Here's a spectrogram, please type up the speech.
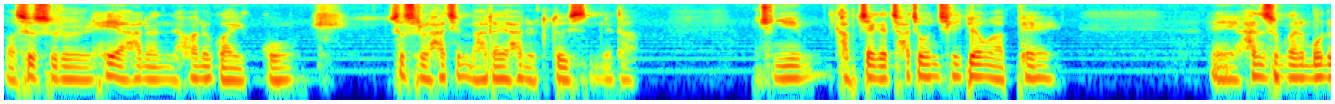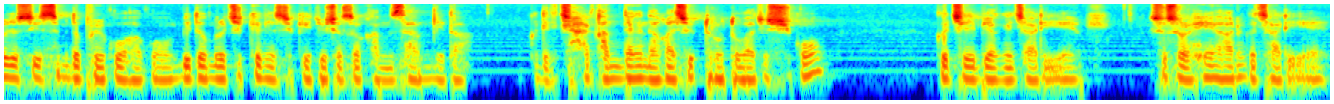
어, 수술을 해야 하는 환우가 있고 수술을 하지 말아야 하는 수도 있습니다. 주님 갑자기 찾아온 질병 앞에 예, 한순간에 무너질 수 있음에도 불구하고 믿음으로 지켜낼 수 있게 해주셔서 감사합니다. 그들이 잘 감당해 나갈 수 있도록 도와주시고 그 질병의 자리에 수술해야 하는 그 자리에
